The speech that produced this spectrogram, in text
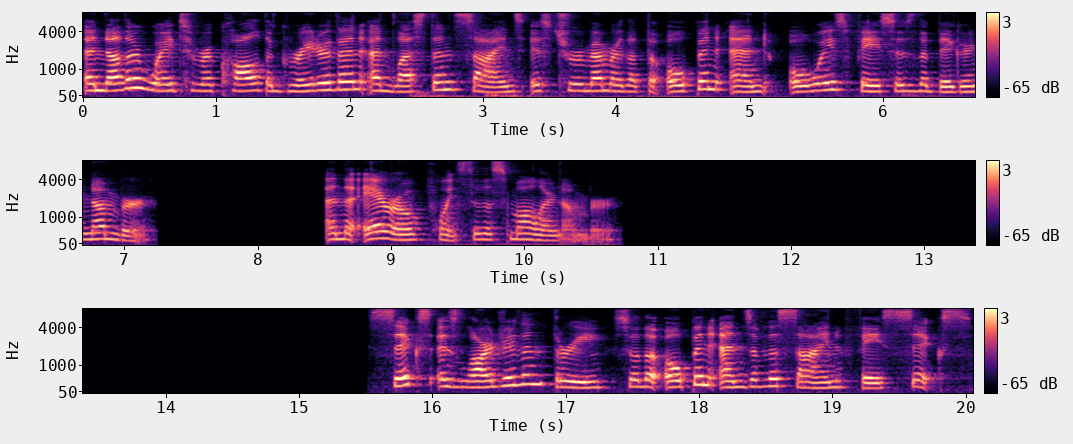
Another way to recall the greater than and less than signs is to remember that the open end always faces the bigger number, and the arrow points to the smaller number. 6 is larger than 3, so the open ends of the sign face 6.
